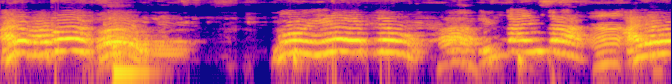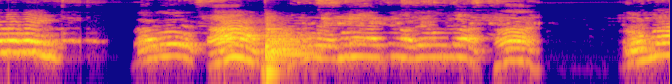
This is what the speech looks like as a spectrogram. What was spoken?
అరే బాబా నువ్వు ఏ వచ్చావు ఇంత ఇంత అదే ఉందా బాయ్ బాబు అదే ఉందా రొమ్మా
